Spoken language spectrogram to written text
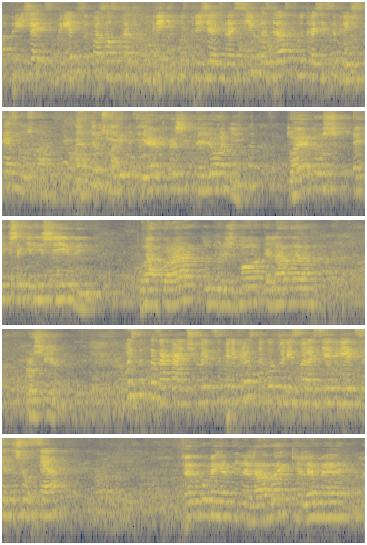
вы приезжаете в Грецию, пожалуйста, так как вы греки, пусть приезжают в Россию. Да здравствует российско-греческая служба. Э, дружба. Η, η έκθεση τελειώνει. Το έτος έχει ξεκινήσει ήδη που αφορά τον τουρισμό Ελλάδα-Ρωσία. Выставка заканчивается, перекрестный год туризма Россия-Греция начался. Φεύγουμε για την Ελλάδα και λέμε το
